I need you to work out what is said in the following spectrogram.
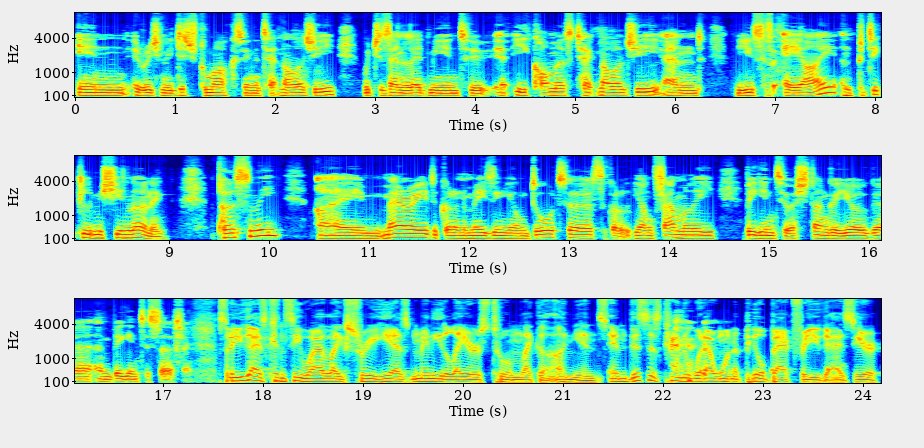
in originally digital marketing and technology, which has then led me into uh, e commerce technology and the use of AI and particularly machine learning. Personally, I'm married, got an amazing young daughter, so got a young family, big into Ashtanga yoga and big into surfing. So you guys can see why I like Sri. He has many layers to him like onions. And this is kind of what I want to peel back for you guys here.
